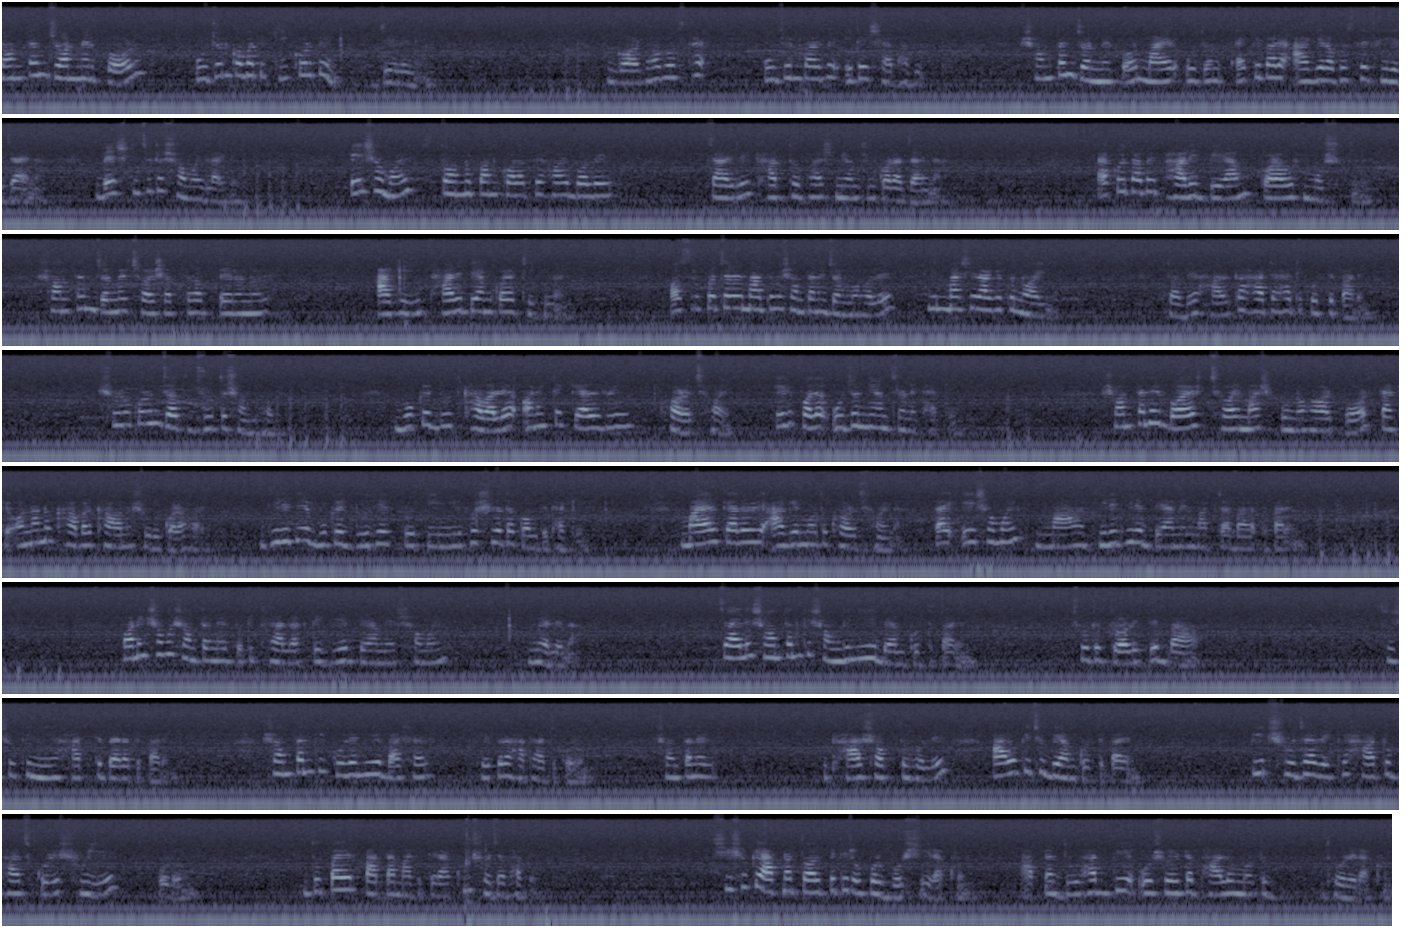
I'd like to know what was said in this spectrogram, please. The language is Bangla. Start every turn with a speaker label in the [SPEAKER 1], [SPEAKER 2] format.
[SPEAKER 1] সন্তান জন্মের পর ওজন কমাতে কি করবেন? জেনে নিন। গর্ভাবস্থায় ওজন বাড়বে, এটাই স্বাভাবিক। সন্তান জন্মের পর মায়ের ওজন একেবারে আগের অবস্থায় ফিরে যায় না। বেশ কিছুটা সময় লাগে। এই সময় স্তন্যপান করাতে হয় বলে চাইলেই খাদ্যাভ্যাস নিয়ন্ত্রণ করা যায় না। একইভাবে ভারী ব্যায়াম করাও মুশকিল। সন্তান জন্মের ছয় সপ্তাহ পেরোনোর আগেই ভারী ব্যায়াম করা ঠিক নয়। অস্ত্রোপচারের মাধ্যমে সন্তানের জন্ম হলে তিন মাসের আগে তো নয়ই তবে হালকা হাঁটাহাঁটি করতে পারেন। শুরু করুন যত দ্রুত সম্ভব। বুকের দুধ খাওয়ালে অনেকটা ক্যালোরি খরচ হয়। এর ফলে ওজন নিয়ন্ত্রণে থাকে। সন্তানের বয়স ছয় মাস পূর্ণ হওয়ার পর তাকে অন্যান্য খাবার খাওয়ানো শুরু করা হয়। ধীরে ধীরে বুকের দুধের প্রতি নির্ভরশীলতা কমতে থাকে। মায়ের ক্যালোরি আগের মতো খরচ হয় না। তাই এই সময় মা ধীরে ধীরে ব্যায়ামের মাত্রা বাড়াতে পারেন। অনেক সময় সন্তানের প্রতি খেয়াল রাখতে গিয়ে ব্যায়ামের সময় মেলে না। চাইলে সন্তানকে সঙ্গে নিয়ে ব্যায়াম করতে পারেন। ছোট ট্রলিতে বা শিশুকে নিয়ে হাঁটতে বেড়াতে পারেন। সন্তানকে কোলে নিয়ে বাসার ভেতরে হাঁটাহাঁটি করুন। সন্তানের ঘাড় শক্ত হলে আরও কিছু ব্যায়াম করতে পারেন। পিঠ সোজা রেখে হাঁটু ভাঁজ করে শুয়ে পড়ুন। দুপায়ের পাতা মাটিতে রাখুন সোজাভাবে। শিশুকে আপনার তলপেটের উপর বসিয়ে রাখুন। আপনার দু হাত দিয়ে ওর শরীরটা ভালো মতো ধরে রাখুন।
